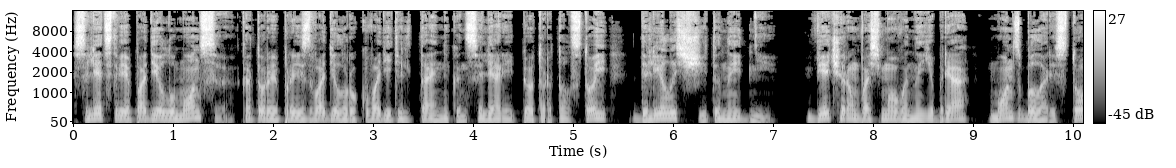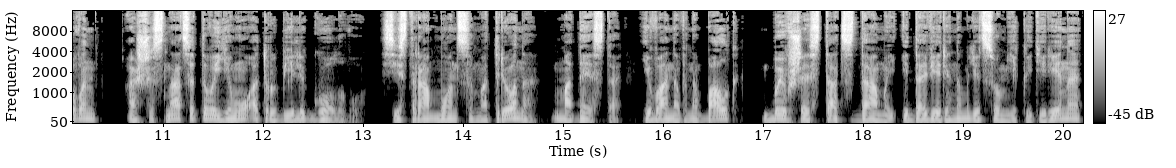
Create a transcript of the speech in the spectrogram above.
Следствие по делу Монса, которое производил руководитель тайной канцелярии Петр Толстой, длилось считанные дни. Вечером 8 ноября Монс был арестован, а 16-го ему отрубили голову. Сестра Монса Матрена, Модеста, Ивановна Балк, бывшая статсдамой и доверенным лицом Екатерина,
